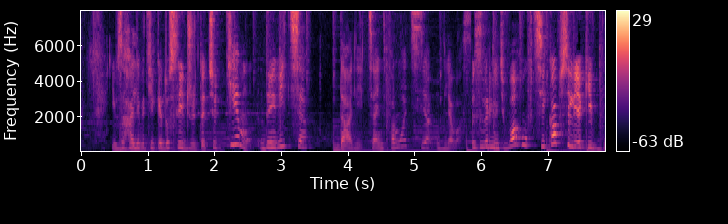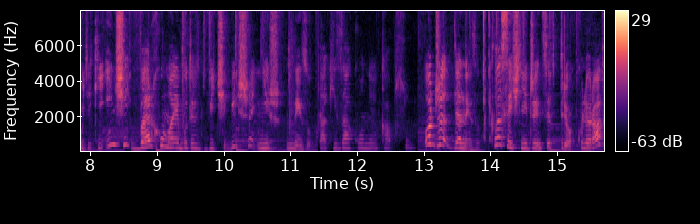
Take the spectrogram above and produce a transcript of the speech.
і взагалі ви тільки досліджуєте цю тему, дивіться Далі ця інформація для вас. Зверніть увагу, в цій капсулі, як і в будь-якій іншій, вверху має бути вдвічі більше, ніж низу. Так і закони капсул. Отже, для низу класичні джинси в трьох кольорах:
